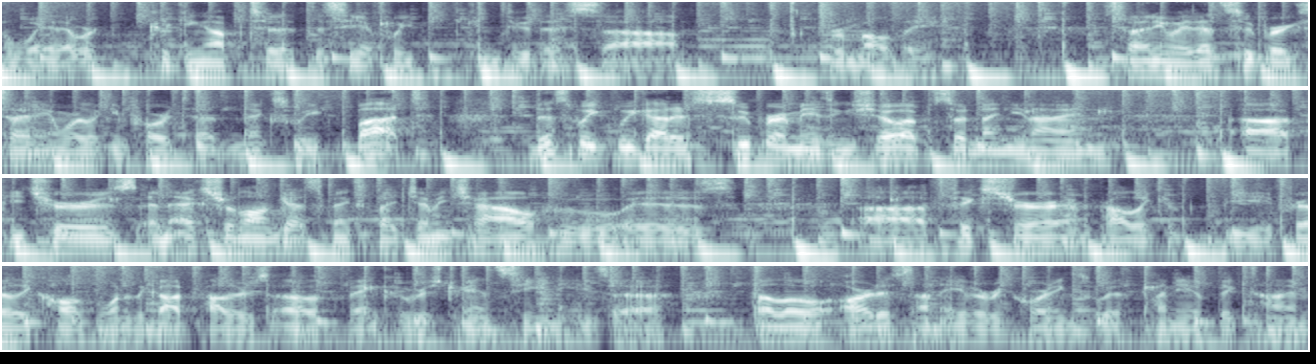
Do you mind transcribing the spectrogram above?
a way that we're cooking up to, to see if we can do this uh, remotely. So, anyway, that's super exciting, and we're looking forward to next week. But this week, we got a super amazing show. Episode 99 uh, features an extra long guest mix by Jimmy Chou, who is a fixture and probably could be fairly called one of the godfathers of Vancouver's trance scene. He's a fellow artist on AVA Recordings with plenty of big time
